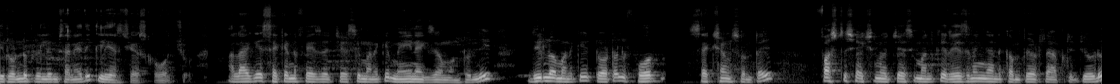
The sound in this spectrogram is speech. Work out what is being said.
ఈ రెండు ప్రిలిమ్స్ అనేది క్లియర్ చేసుకోవచ్చు. అలాగే సెకండ్ ఫేజ్ వచ్చేసి మనకి మెయిన్ ఎగ్జామ్ ఉంటుంది. దీనిలో మనకి టోటల్ ఫోర్ సెక్షన్స్ ఉంటాయి. ఫస్ట్ సెక్షన్ వచ్చేసి మనకి reasoning and computer aptitude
